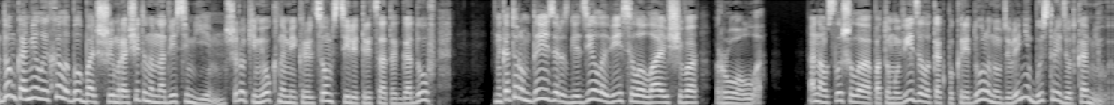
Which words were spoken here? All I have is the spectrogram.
Дом Камилы и Хэлла был большим, рассчитанным на две семьи, широкими окнами и крыльцом в стиле тридцатых годов, на котором Дейзи разглядела весело лающего Ролла. Она услышала, потом увидела, как по коридору, на удивление, быстро идет Камила.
